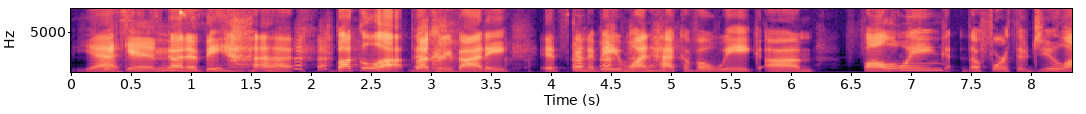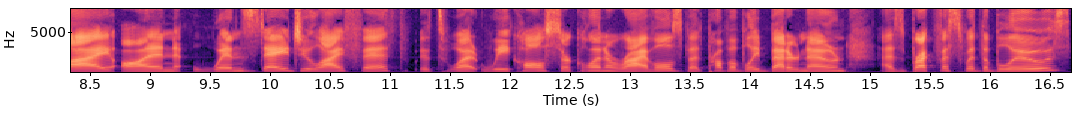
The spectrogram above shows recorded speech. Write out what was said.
Yes, Weekends. it's gonna be uh, buckle up, everybody. It's gonna be one heck of a week. Um, following the Fourth of July on Wednesday, July fifth, it's what we call Circle and Arrivals, but probably better known as Breakfast with the Blues.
